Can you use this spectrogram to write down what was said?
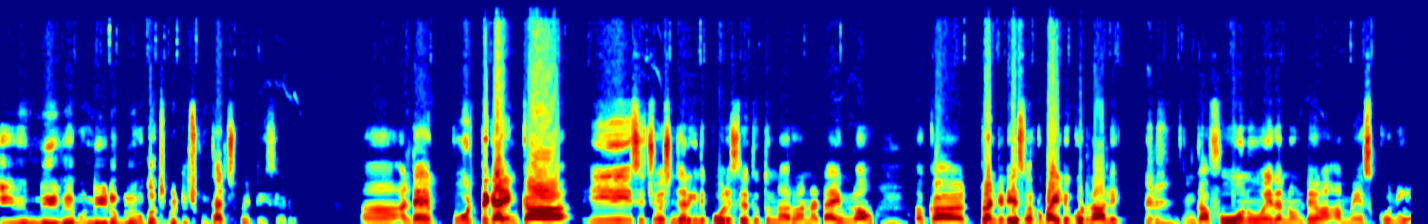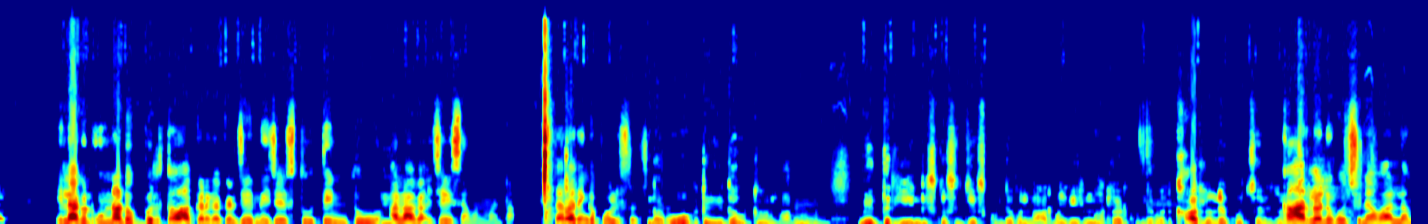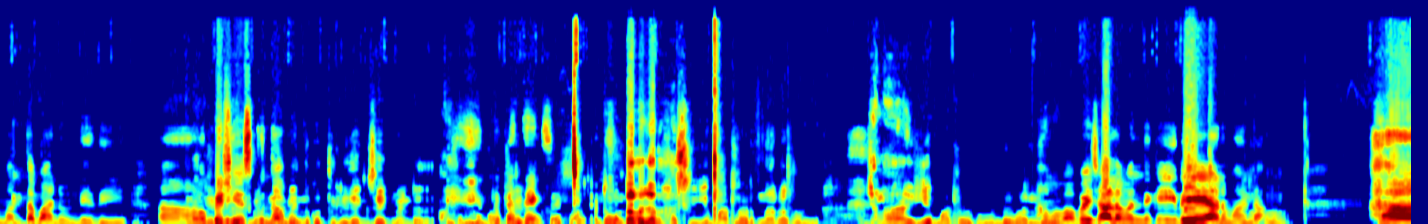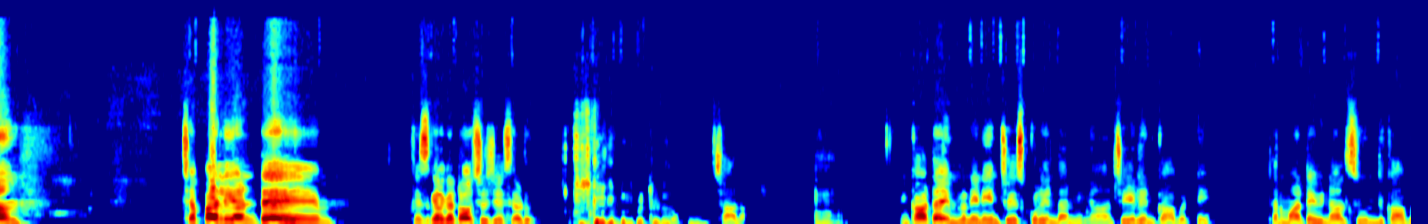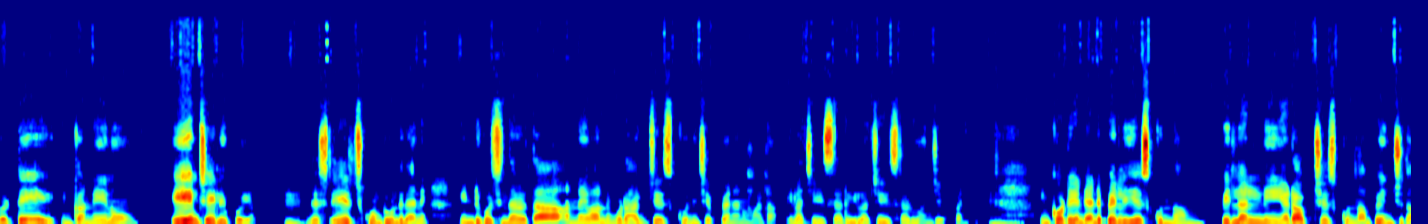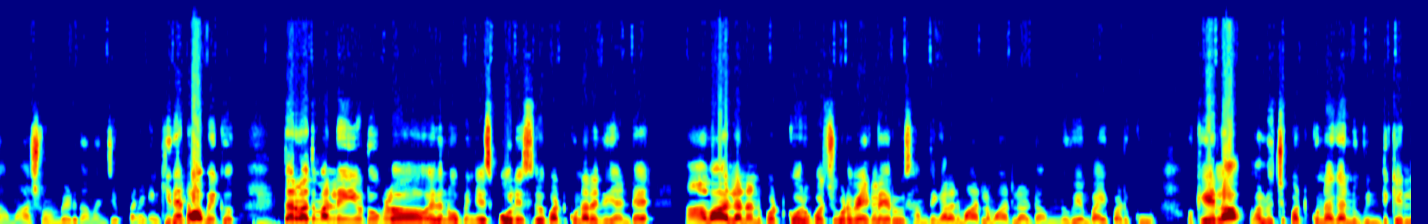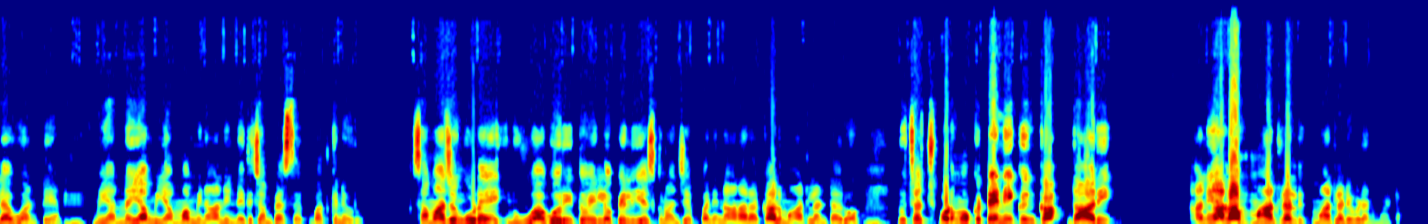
ఇవి నీవేమో నీ డబ్బులేమో ఖర్చు పెట్టించుకుంటాడు. ఖర్చు పెట్టేశాడు. అంటే పూర్తిగా ఇంకా ఈ సిచ్యువేషన్ జరిగింది పోలీసులు ఎత్తుతున్నారు అన్న టైంలో ఒక ట్వంటీ డేస్ వరకు బయటకు కూడా రాలే. ఇంకా ఫోను ఏదన్నా ఉంటే అమ్మేసుకుని ఇలాగ ఉన్న డబ్బులతో అక్కడికక్కడ జర్నీ చేస్తూ తింటూ అలాగా చేసామన్నమాట తర్వాత ఇంకా పోలీసులు నాకు ఒకటి డౌట్ నార్మల్గా మీ ఇద్దరు ఏం డిస్కషన్ చేసుకునేవాళ్ళు నార్మల్గా ఏం మాట్లాడుకునేవాళ్ళు కార్లోనే కూర్చొని కార్లోనే కూర్చునే వాళ్ళం. అంతా బాగానే ఉండేది. పెళ్ళి చేసుకుందాం ఎందుకో తెలియదు ఎక్సైట్మెంట్ అది. అంటే ఉంటది కదా అసలు ఏం మాట్లాడుతున్నారు? ఎలా ఏం మాట్లాడుకుని ఉండేవాళ్ళు? బాబాయ్ చాలా మందికి ఇదే అనమాట చెప్పాలి అంటే ఫిజికల్గా టార్చర్ చేశాడు. ఫిజికల్గా ఇబ్బంది పెట్టాడా? చాలా. ఇంకా ఆ టైంలో నేనేం చేసుకోలేను దాన్ని చేయలేను కాబట్టి తన మాటే వినాల్సి ఉంది కాబట్టి ఇంకా నేను ఏం చేయలేకపోయా. జస్ట్ ఏడ్చుకుంటూ ఉండేదాన్ని. ఇంటికి వచ్చిన తర్వాత అన్నయ్య వాళ్ళని కూడా హక్ చేసుకొని చెప్పాను అనమాట ఇలా చేశాడు ఇలా చేశాడు అని చెప్పని. ఇంకోటి ఏంటంటే పెళ్ళి చేసుకుందాం పిల్లల్ని అడాప్ట్ చేసుకుందాం పెంచుదాం ఆశ్రమం పెడదాం అని చెప్పని. ఇంక ఇదే టాపిక్ తర్వాత మళ్ళీ యూట్యూబ్లో ఏదైనా ఓపెన్ చేసి పోలీసులు పట్టుకున్నారు అది అంటే "ఆ, వాళ్ళ నన్ను పట్టుకోరు బొచ్చు కూడా వేయలేరు సంథింగ్ అలాంటి మాటలు మాట్లాడడం నువ్వేం భయపడకు. ఒకవేళ వాళ్ళు వచ్చి పట్టుకున్నా కానీ నువ్వు ఇంటికి వెళ్ళావు అంటే మీ అన్నయ్య మీ అమ్మ మీ నాన్న నిన్నైతే చంపేస్తారు బతకనివ్వరు. సమాజం కూడా నువ్వు అగోరితో ఇల్లు పెళ్ళి చేసుకున్నావు అని చెప్పని నానా రకాల మాటలు అంటారు. నువ్వు చచ్చిపోవడం ఒకటే నీకు ఇంకా దారి అని అలా మాట్లాడి మాట్లాడేవాడు అనమాట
